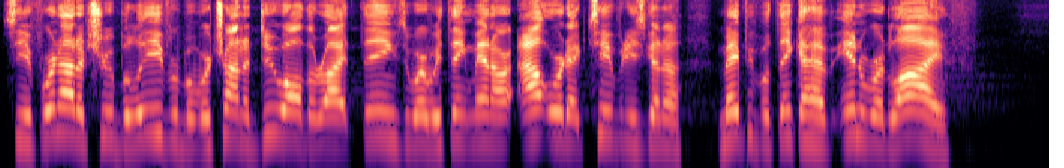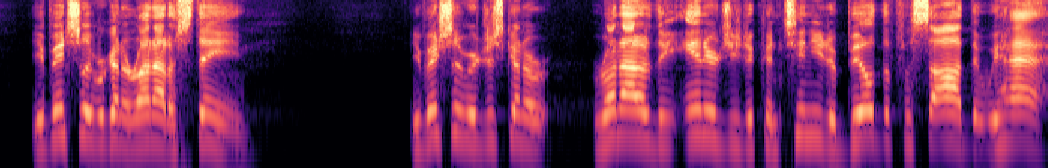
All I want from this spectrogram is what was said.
See, if we're not a true believer, but we're trying to do all the right things where we think, man, our outward activity is going to make people think I have inward life, eventually we're going to run out of steam. Eventually we're just going to run out of the energy to continue to build the facade that we have.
